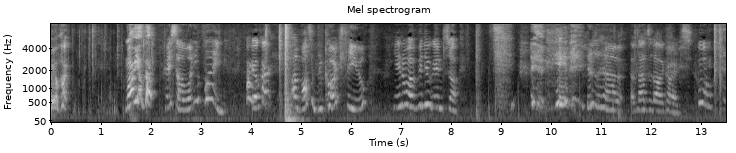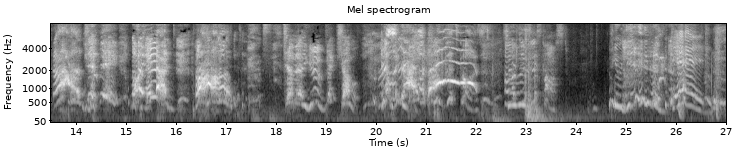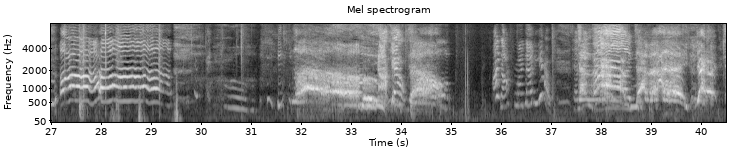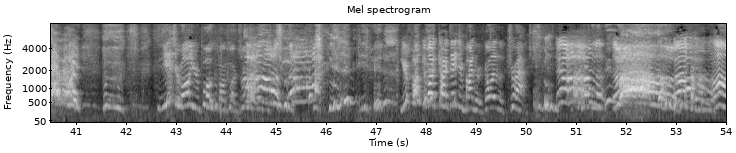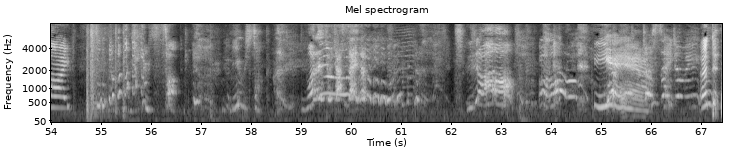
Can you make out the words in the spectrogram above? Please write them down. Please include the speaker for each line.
Speaker 1: Mario Kart.
Speaker 2: Mario Kart.
Speaker 1: Hey, son, what are you playing? Mario Kart. I bought some cards for you. You know what? Video games suck. Here's a, a thousand dollar cards. Cool. Ah, Timmy! Pokemon cards. Oh, no! no! your Pokemon cards and your mine are going to the trash. No! no! no! Bye! you suck.
Speaker 2: You suck.
Speaker 1: What did you just say to me? oh!
Speaker 2: Yeah! Just
Speaker 1: say to me.
Speaker 2: And.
